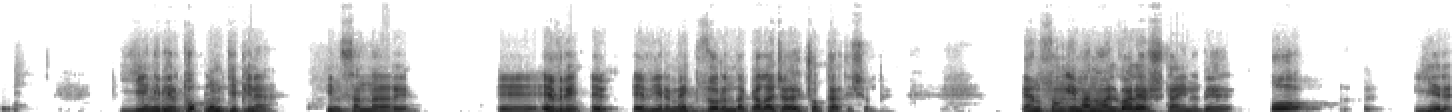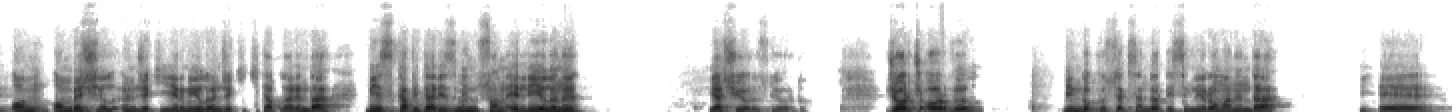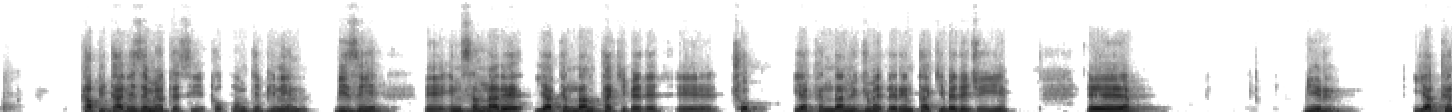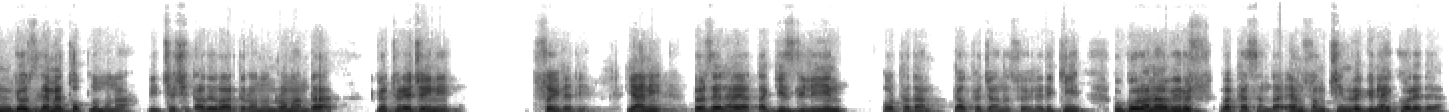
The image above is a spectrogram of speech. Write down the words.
yeni bir toplum tipine insanları e, evri ev, evirmek zorunda kalacağı çok tartışıldı. En son Immanuel Wallerstein'dı. O 10 15 yıl önceki 20 yıl önceki kitaplarında biz kapitalizmin son 50 yılını yaşıyoruz diyordu. George Orwell 1984 isimli romanında e, kapitalizm ötesi toplum tipinin bizi e, insanları yakından takip ede e, çok yakından hükümetlerin takip edeceği e, bir yakın gözleme toplumuna bir çeşit adı vardır onun romanda götüreceğini söyledi. Yani özel hayatta gizliliğin ortadan kalkacağını söyledi ki bu koronavirüs vakasında en son Çin ve Güney Kore'de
